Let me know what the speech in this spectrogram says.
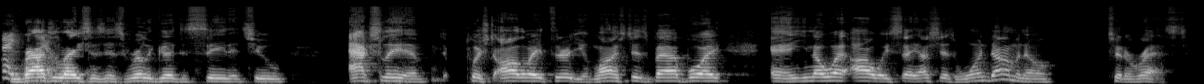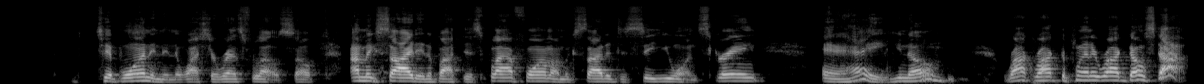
Thank you. Congratulations. It's really good to see that you actually have pushed all the way through. You launched this bad boy. And you know what? I always say that's just one domino to the rest. Tip one and then to watch the rest flow. So I'm excited about this platform. I'm excited to see you on screen. And hey, you know, rock, rock the planet, rock, don't stop.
